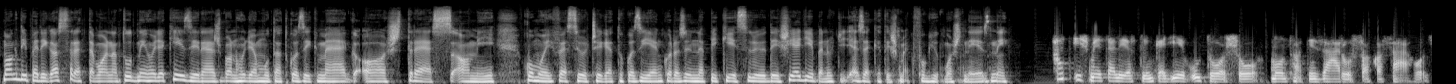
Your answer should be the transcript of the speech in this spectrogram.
Magdi pedig azt szerette volna tudni, hogy a kézírásban hogyan mutatkozik meg a stressz, ami komoly feszültséget okoz ilyenkor az ünnepi készülődés jegyében, úgyhogy ezeket is meg fogjuk most nézni. Hát ismét elértünk egy év utolsó, mondhatni záró szakaszához.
